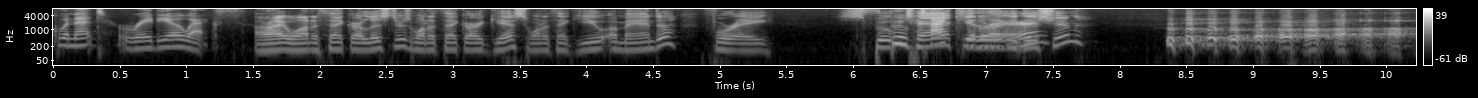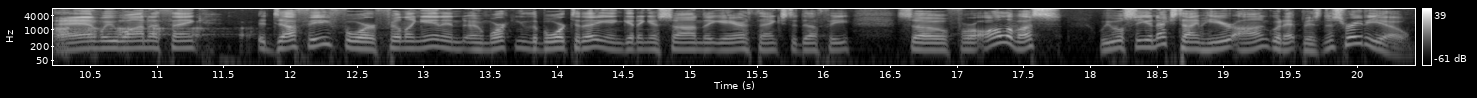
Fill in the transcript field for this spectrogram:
Gwinnett Radio X. All right. I want to thank our listeners. want to thank our guests. want to thank you, Amanda, for a Spooktacular, Spooktacular. Edition. and we want to thank Duffy for filling in and, and, working the board today and getting us on the air. Thanks to Duffy. So, for all of us, we will see you next time here on Gwinnett Business Radio.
